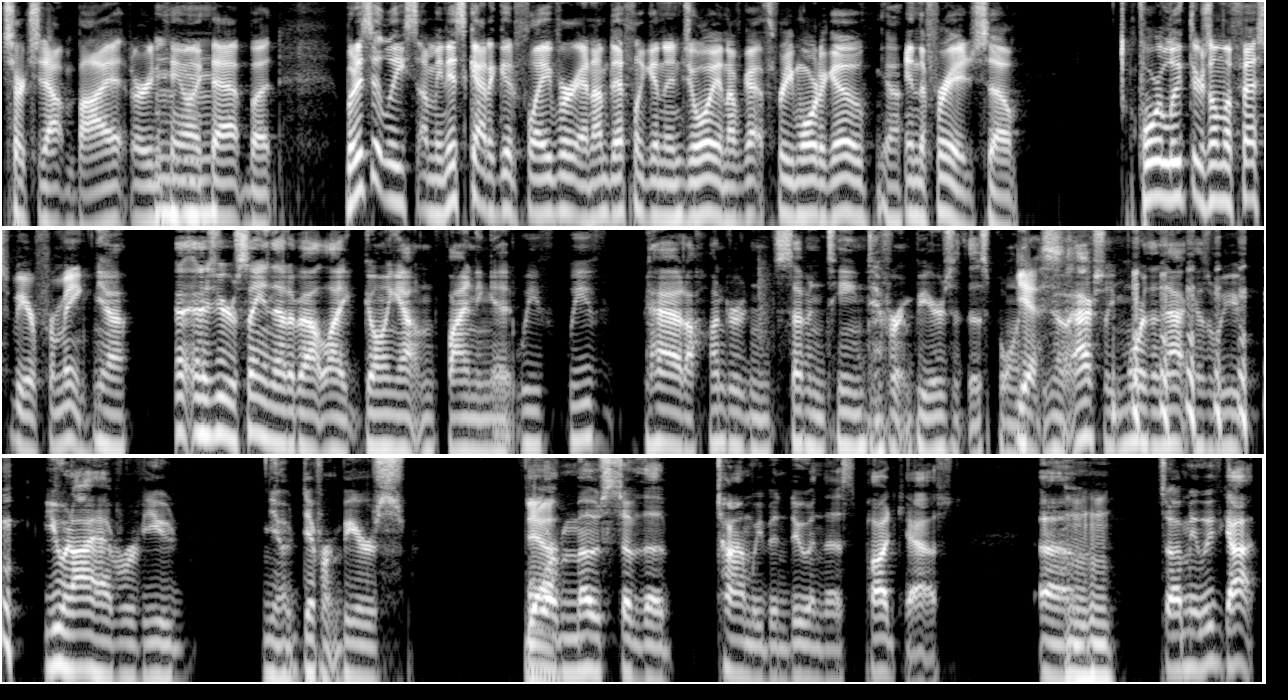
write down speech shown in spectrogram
search it out and buy it or anything like that, but but it's at least, I mean, it's got a good flavor, and I'm definitely going to enjoy. And I've got three more to go Yeah. in the fridge, so four Luthers on the fest beer for me. Yeah. As you were saying that about like going out and finding it, we've we've had 117 different beers at this point. Yes. You know, actually more than that because we you and I have reviewed, you know, different beers for Yeah. most of the time we've been doing this podcast. Um Mhm. so I mean, we've got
